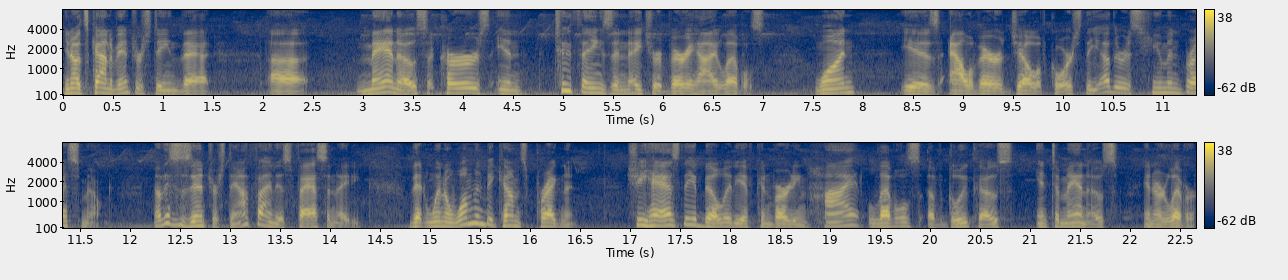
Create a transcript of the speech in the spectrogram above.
You know, it's kind of interesting that uh, mannose occurs in two things in nature at very high levels. One is aloe vera gel, of course. The other is human breast milk. Now, this is interesting. I find this fascinating that when a woman becomes pregnant, she has the ability of converting high levels of glucose into mannose in her liver.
